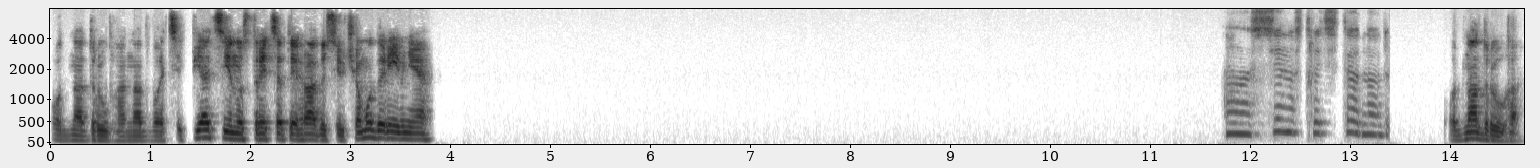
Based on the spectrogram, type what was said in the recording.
Одна друга на 25. Синус 30 градусів чому дорівнює? Синус 31 друга. Одна друга.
